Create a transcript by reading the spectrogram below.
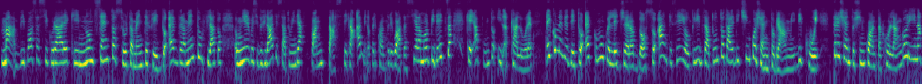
ma vi posso assicurare che non sento assolutamente freddo. È veramente un filato unire questi due filati è stata un'idea fantastica almeno per quanto riguarda sia la morbidezza che appunto il calore. E come vi ho detto è comunque leggero addosso anche se io ho utilizzato un totale di 500 grammi di cui 350 con l'angorina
